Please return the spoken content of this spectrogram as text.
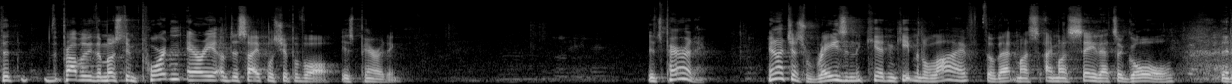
that probably the most important area of discipleship of all is parenting. It's parenting. You're not just raising the kid and keeping it alive, though that must, I must say, that's a goal that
